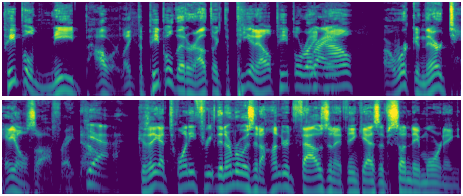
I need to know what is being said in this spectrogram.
people need power. Like the people that are out, like the P and L people right, Right. now, are working their tails off right now. Yeah. because they got 23. The number was at 100,000, I think, as of Sunday morning,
